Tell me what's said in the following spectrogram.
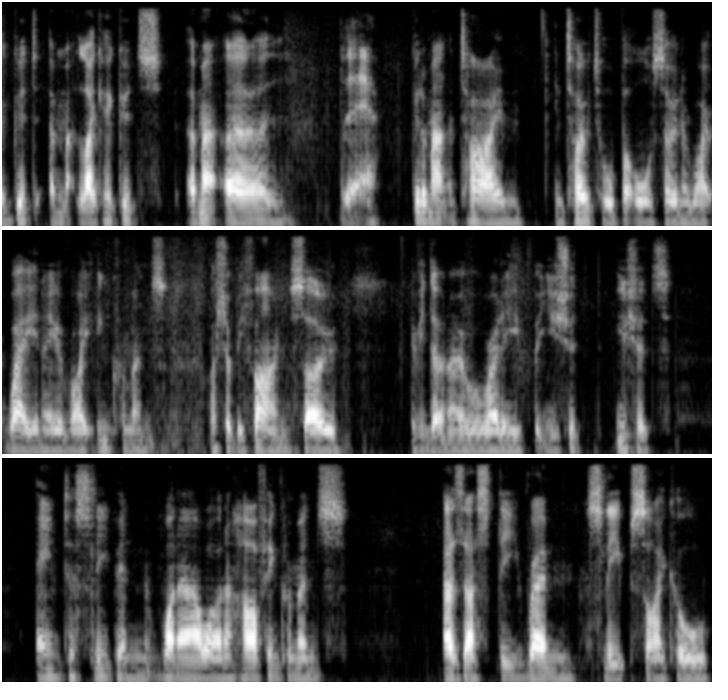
a good um, like a good amount uh there good amount of time in total, but also in the right way, in the right increments, I should be fine. So, if you don't know already, but you should you should aim to sleep in one hour and a half increments, as that's the REM sleep cycle,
